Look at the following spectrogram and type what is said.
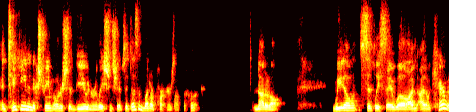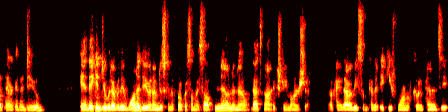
And taking an extreme ownership view in relationships, it doesn't let our partners off the hook. Not at all. We don't simply say, well, I'm, I do not care what they're going to do and they can do whatever they want to do and I'm just going to focus on myself. No, no, no. That's not extreme ownership. Okay. That would be some kind of icky form of codependency.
